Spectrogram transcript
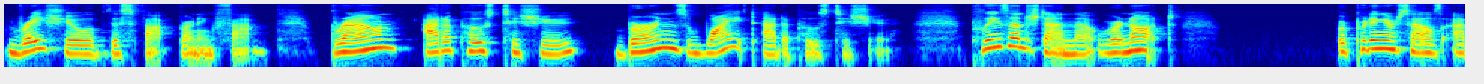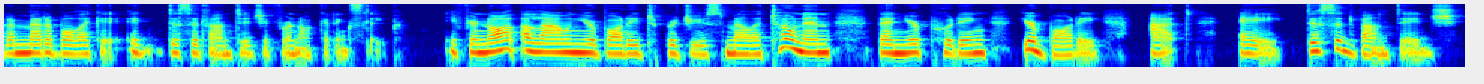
ratio of this fat burning fat. Brown adipose tissue burns white adipose tissue. Please understand that we're not we're putting ourselves at a metabolic eh, disadvantage if we're not getting sleep. If you're not allowing your body to produce melatonin, then you're putting your body at a disadvantage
